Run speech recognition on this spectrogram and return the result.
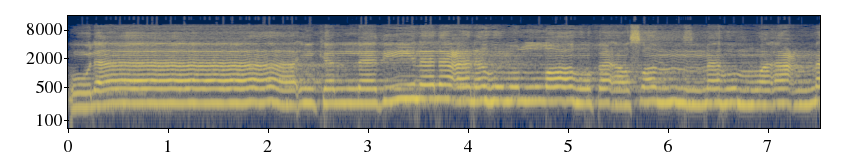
أولئك الذين لعنهم الله فأصمهم وأعمى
